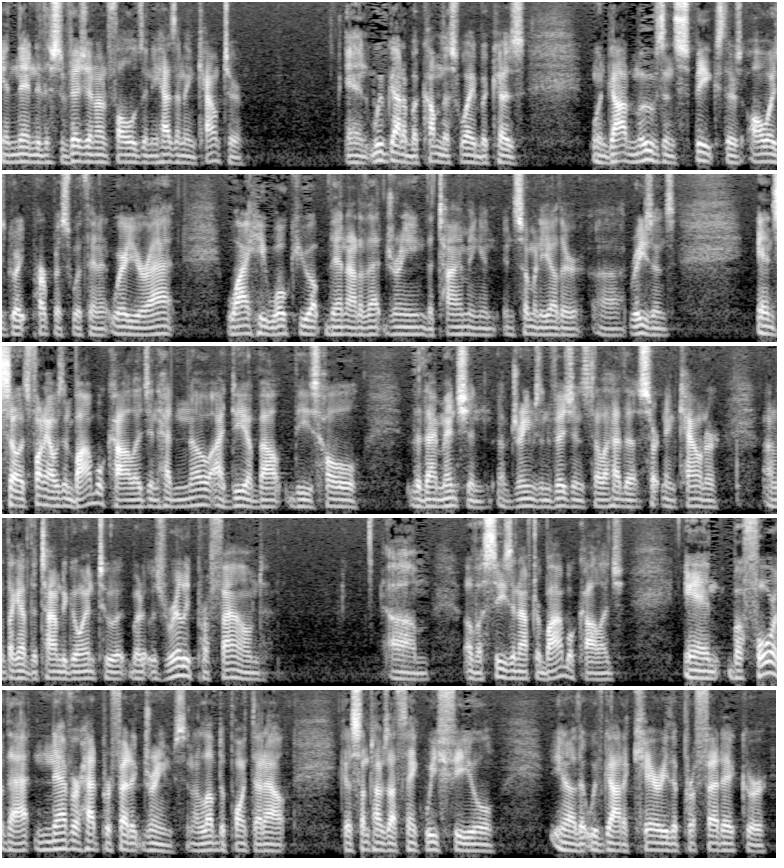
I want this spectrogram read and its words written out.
and then this vision unfolds and he has an encounter. And we've got to become this way because when God moves and speaks, there's always great purpose within it. Where you're at, why He woke you up then out of that dream, the timing, and, and so many other uh, reasons. And so it's funny, I was in Bible college and had no idea about these whole, the dimension of dreams and visions till I had a certain encounter. I don't think I have the time to go into it, but it was really profound um, of a season after Bible college. And before that, never had prophetic dreams. And I love to point that out because sometimes I think we feel, you know, that we've got to carry the prophetic or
